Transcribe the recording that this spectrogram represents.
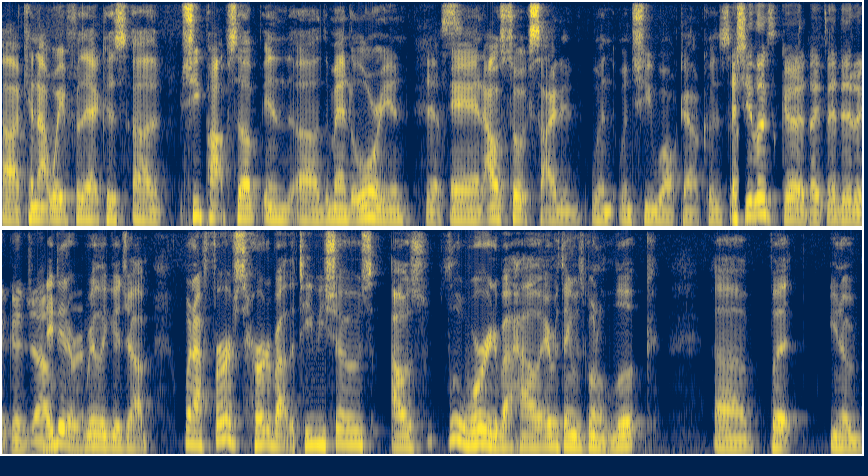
Uh, cannot wait for that because uh, she pops up in uh, the Mandalorian, Yes. and I was so excited when when she walked out because And she looks good. Like they did a good job. They did a her. really good job. When I first heard about the TV shows, I was a little worried about how everything was going to look. Uh, but you know,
